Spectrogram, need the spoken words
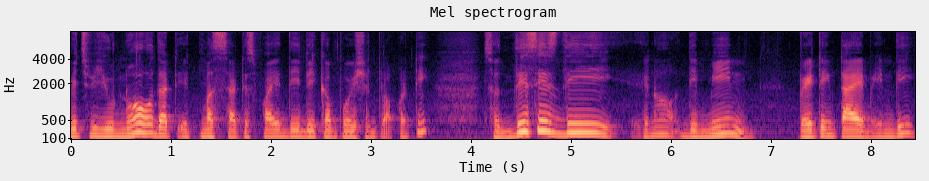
which you know that it must satisfy the decomposition property. So, this is the you know the mean waiting time in the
